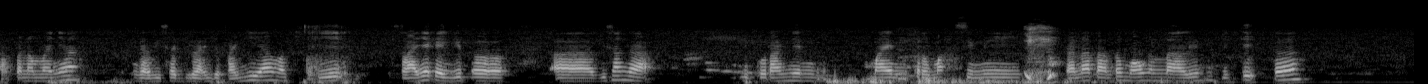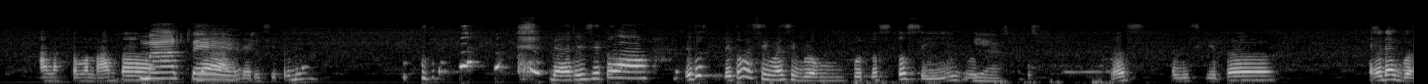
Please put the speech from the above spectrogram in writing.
apa namanya nggak bisa dilanjut lagi ya Mas Kiki istilahnya kayak gitu Eh, bisa nggak dikurangin main ke rumah sini karena tante mau ngenalin Kiki ke anak teman tante mate Nah, dari situ deh. dari situ lah. Itu itu masih masih belum putus tuh sih. belum Iya. putus. Terus habis gitu ya udah gue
